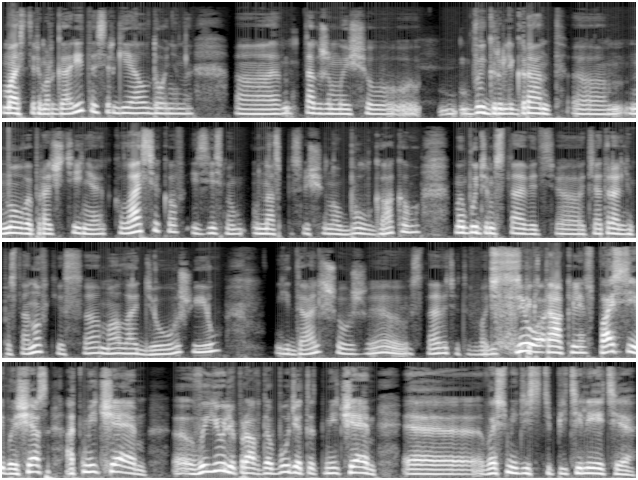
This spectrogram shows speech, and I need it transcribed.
«Мастер и Маргарита» Сергея Алдонина. А, также мы еще выиграли грант э, «Новое прочтение классиков». И здесь мы, у нас посвящено Булгакову. Мы будем ставить э, театральные постановки с молодежью и дальше уже ставить это, вводить Всё, в спектакли. Спасибо. Сейчас отмечаем, э, в июле, правда, будет, отмечаем э, 85-летие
